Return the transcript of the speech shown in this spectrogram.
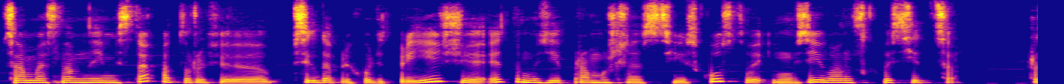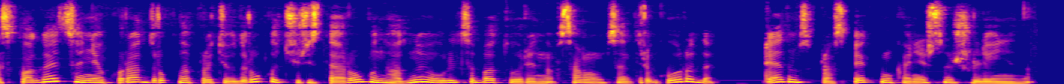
Самые основные места, которые э, всегда приходят приезжие, это музей промышленности и искусства и музей Ивановского ситца. Располагаются они аккурат друг напротив друга через дорогу на одной улице Батурина, в самом центре города, рядом с проспектом, конечно же, Ленина.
